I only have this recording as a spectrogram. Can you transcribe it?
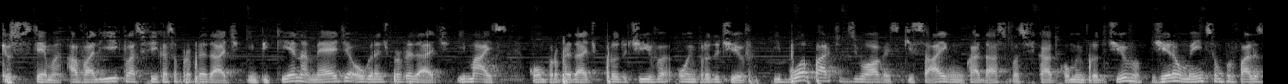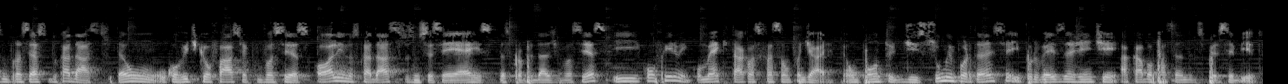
que o sistema avalia e classifica essa propriedade em pequena, média ou grande propriedade. E mais, com propriedade produtiva ou improdutiva. E boa parte dos imóveis que saem com um cadastro classificado como improdutivo, geralmente são por falhas no processo do cadastro. Então, o convite que eu faço é que vocês olhem nos cadastros, nos CCRs das propriedades de vocês e confirmem como é que está a classificação fundiária. É um ponto de suma importância e por vezes a gente acaba passando despercebido.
